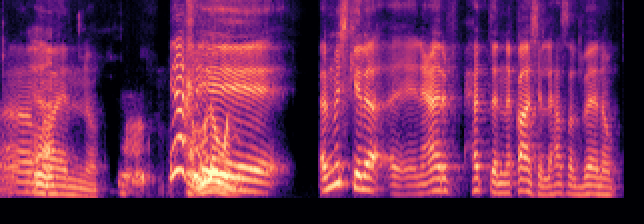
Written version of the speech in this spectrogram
ما انه يا. أخي المشكلة يعني عارف حتى النقاش اللي حصل بينهم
